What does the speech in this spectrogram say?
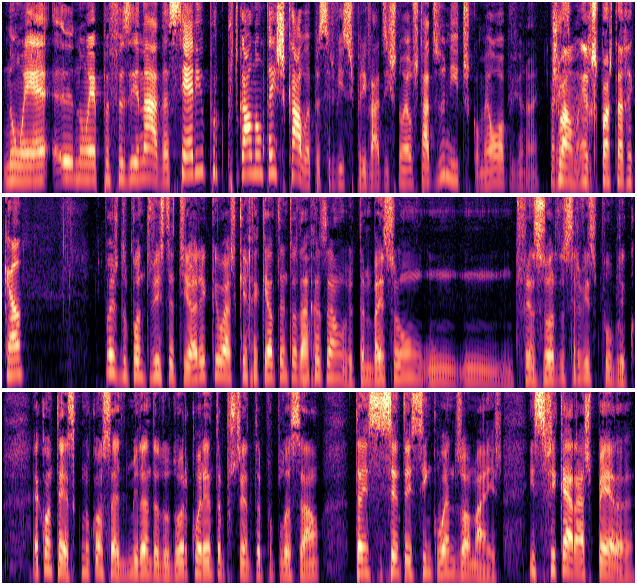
Não é, eh, não é para fazer nada sério, porque Portugal não tem escala para serviços privados. Isto não é os Estados Unidos, como é óbvio, não é? Parece João, em resposta à Raquel? Pois, do ponto de vista teórico, eu acho que a Raquel tem toda a razão. Eu também sou um, um, um defensor do serviço público. Acontece que no Conselho de Miranda do Douro, 40% da população tem 65 anos ou mais. E se ficar à espera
